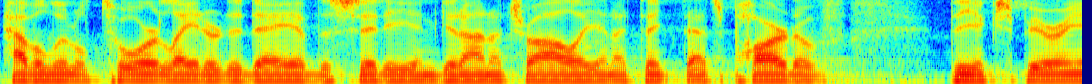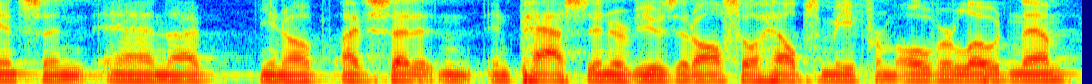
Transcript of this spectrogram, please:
have a little tour later today of the city and get on a trolley, and I think that's part of the experience. And and I, you know, I've said it in, in past interviews. It also helps me from overloading them.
